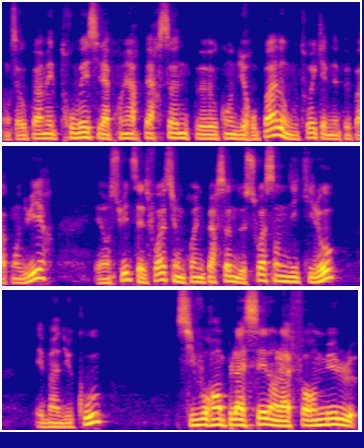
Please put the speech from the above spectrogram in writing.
Donc ça vous permet de trouver si la première personne peut conduire ou pas. Donc vous trouvez qu'elle ne peut pas conduire. Et ensuite, cette fois, si on prend une personne de 70 kg, et ben du coup, si vous remplacez dans la formule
